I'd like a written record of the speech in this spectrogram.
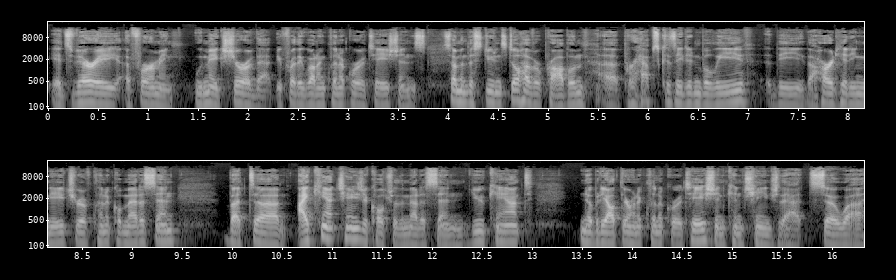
It's very affirming. We make sure of that before they go out on clinical rotations. Some of the students still have a problem, uh, perhaps because they didn't believe the, the hard hitting nature of clinical medicine. But uh, I can't change the culture of the medicine. You can't nobody out there on a clinical rotation can change that. So uh,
